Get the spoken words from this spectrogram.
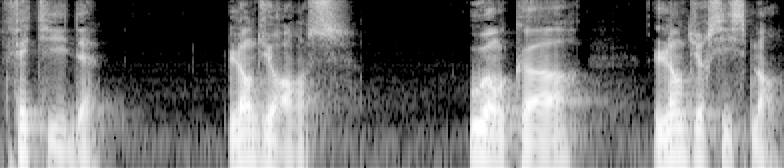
fétide, l'endurance, ou encore l'endurcissement.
